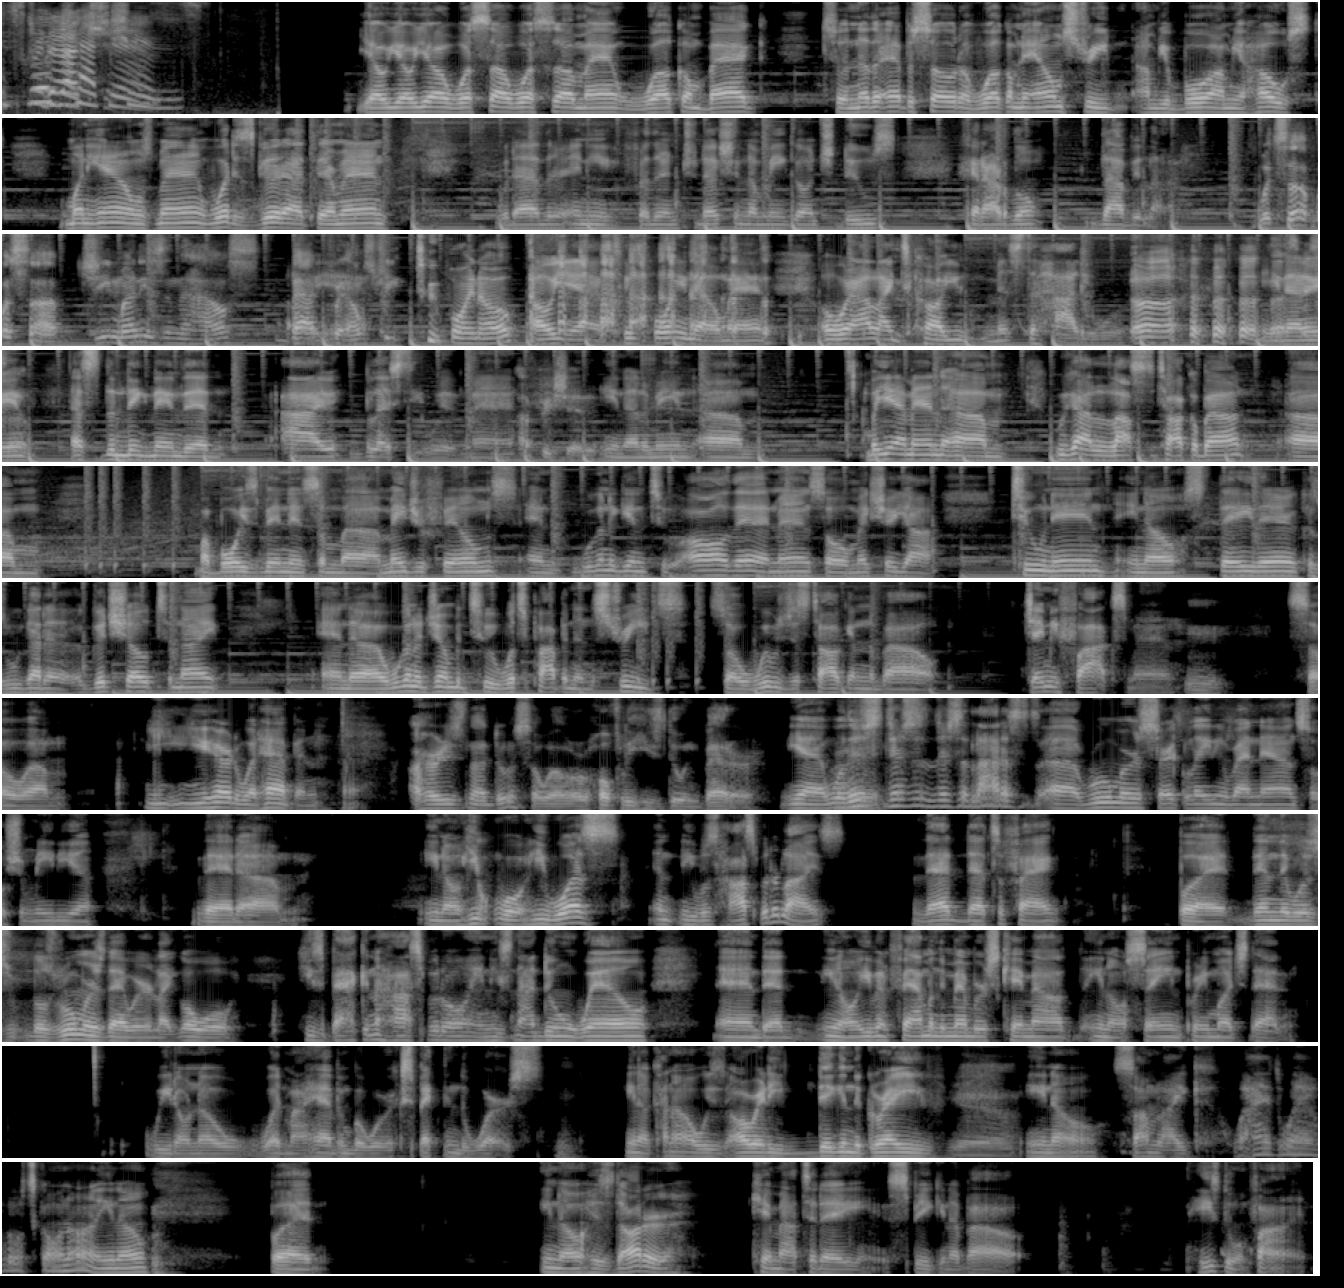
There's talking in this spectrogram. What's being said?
Roots Productions. Yo, yo, yo, what's up? What's up, man? Welcome back to another episode of Welcome to Elm Street. I'm your boy, I'm your host, Money Elms, man. What is good out there, man? Without any further introduction, let me go introduce Gerardo Davila. What's up? What's up? G Money's in the house. Oh, back for yeah. Elm Street 2.0. Oh, yeah, 2.0, man. Or where I like to call you Mr. Hollywood. Uh, You know what I mean? That's the nickname that I blessed you with, man. I appreciate it. You know what I mean? Um, but yeah, man, um, we got lots to talk about. Um, my boy's been in some uh, major films, and we're gonna get into all that, man. So make sure y'all tune in. You know, stay there because we got a, a good show tonight, and uh, we're gonna jump into what's popping in the streets. So we was just talking about Jamie Foxx, man. Mm. So um, you, you heard what happened. I heard he's not doing so well, or hopefully he's doing better. Yeah, well, there's there's there's a lot of uh, rumors circulating right now on social media that um, you know he well he was and he was hospitalized. That that's a fact. But then there was those rumors that were like, oh well, he's back in the hospital and he's not doing well, and that you know even family members came out you know saying pretty much that we don't know what might happen, but we're expecting the worst Mm. you know, kind of always already digging the grave, Yeah. you know. So I'm like, what, what what's going on, you know? but you know, his daughter came out today speaking about he's doing fine.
